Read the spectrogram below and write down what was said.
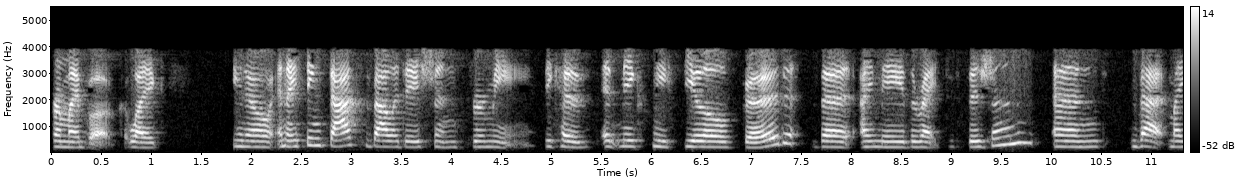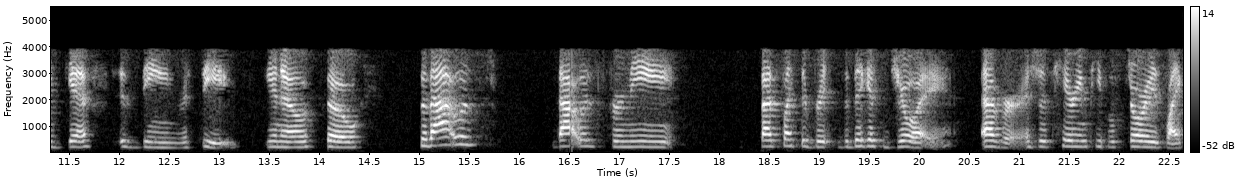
from my book. Like you know, and I think that's validation for me because it makes me feel good that I made the right decision and that my gift is being received. You know, so so that was that was for me that's like the the biggest joy ever is just hearing people's stories like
